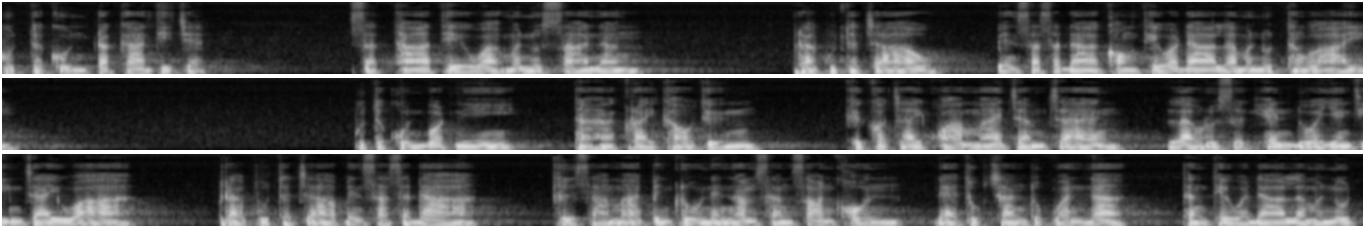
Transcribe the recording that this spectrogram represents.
พุทธคุณประการที่เจ็ดศรัทธาเทวมนุษย์สานัง พระพุทธเจ้าเป็นศาสดาของเทวดาและมนุษย์ทั้งหลาย พุทธคุณบทนี้ถ้าหากใครเข้าถึง คือเข้าใจความหมายแจ่มแจ้ง แล้วรู้สึกเห็นด้วยอย่างจริงใจว่า พระพุทธเจ้าเป็นศาสดา คือสามารถเป็นครูแนะนำสั่งสอนคนได้ทุกชั้นทุกวันนะ ทั้งเทวดาและมนุษย์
